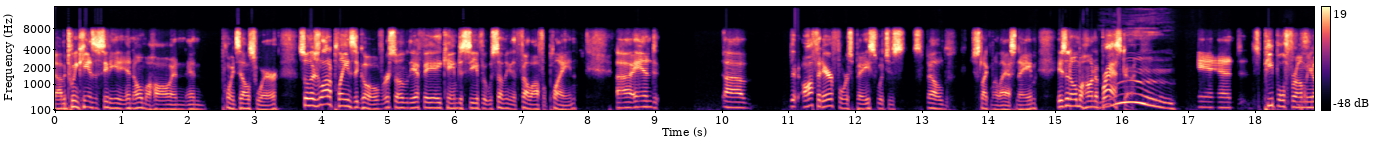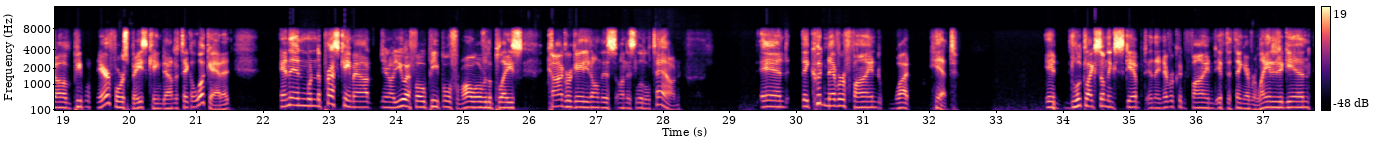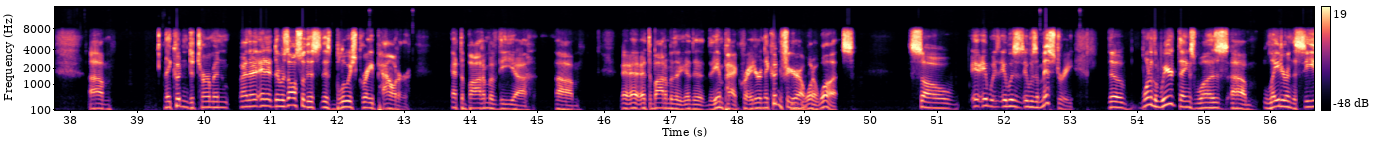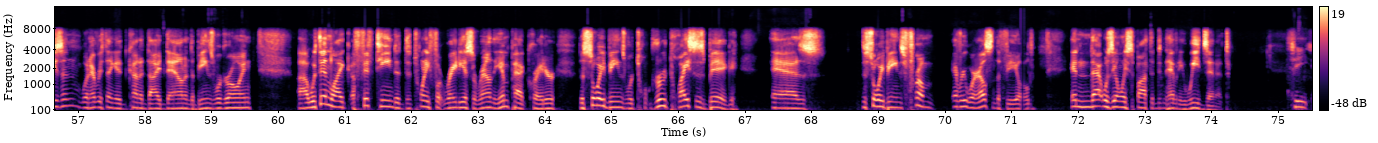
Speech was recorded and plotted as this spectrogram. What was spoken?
uh, between Kansas City and Omaha and and points elsewhere. So there's a lot of planes that go over. So the FAA came to see if it was something that fell off a plane, uh, and uh, the Offutt Air Force Base, which is spelled just like my last name, is in Omaha, Nebraska Ooh. and people from you know people from the Air Force Base came down to take a look at it. And then when the press came out, you know, UFO people from all over the place congregated on this on this little town, and they could never find what hit. It looked like something skipped, and they never could find if the thing ever landed again. Um, they couldn't determine, and, there, and it, there was also this this bluish gray powder at the bottom of the uh, um, at the bottom of the, the the impact crater, and they couldn't figure out what it was. So it, it was it was it was a mystery. The one of the weird things was um, later in the season when everything had kind of died down and the beans were growing. Uh, within like a 15 to, to 20 foot radius around the impact crater, the soybeans were t- grew twice as big as the soybeans from everywhere else in the field, and that was the only spot that didn't have any weeds in it. See,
